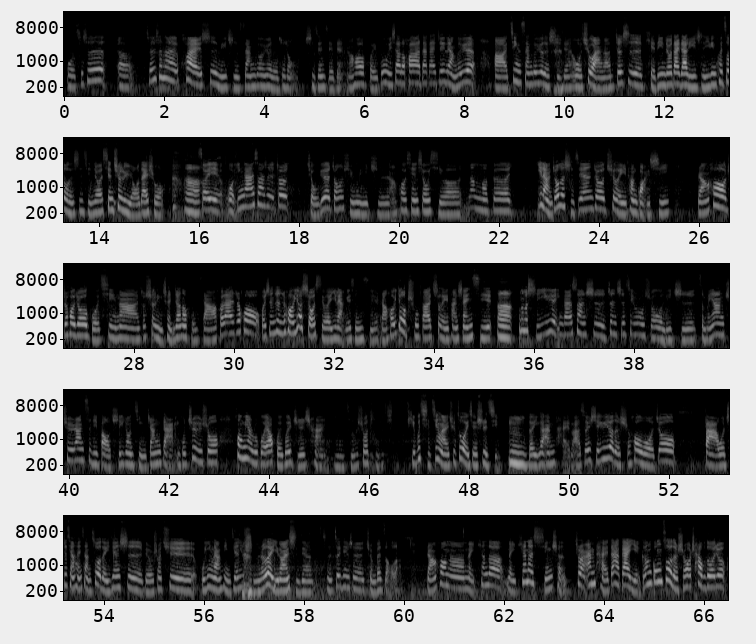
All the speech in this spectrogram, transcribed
我其实。呃，其实现在快是离职三个月的这种时间节点，然后回顾一下的话，大概这两个月啊，近三个月的时间我去玩了，这是铁定，就是大家离职一定会做的事情，就先去旅游再说。嗯，所以我应该算是就九月中旬离职，然后先休息了那么个一两周的时间，就去了一趟广西。然后之后就国庆，那就顺理成章的回家。回来之后，回深圳之后又休息了一两个星期，然后又出发去了一趟山西。嗯，那么十一月应该算是正式进入说我离职，怎么样去让自己保持一种紧张感，不至于说后面如果要回归职场，以及说提不起提不起劲来去做一些事情，嗯的一个安排吧。所以十一月的时候我就。把我之前很想做的一件事，比如说去无印良品兼职了一段时间，其实最近是准备走了。然后呢，每天的每天的行程就是安排，大概也跟工作的时候差不多，就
